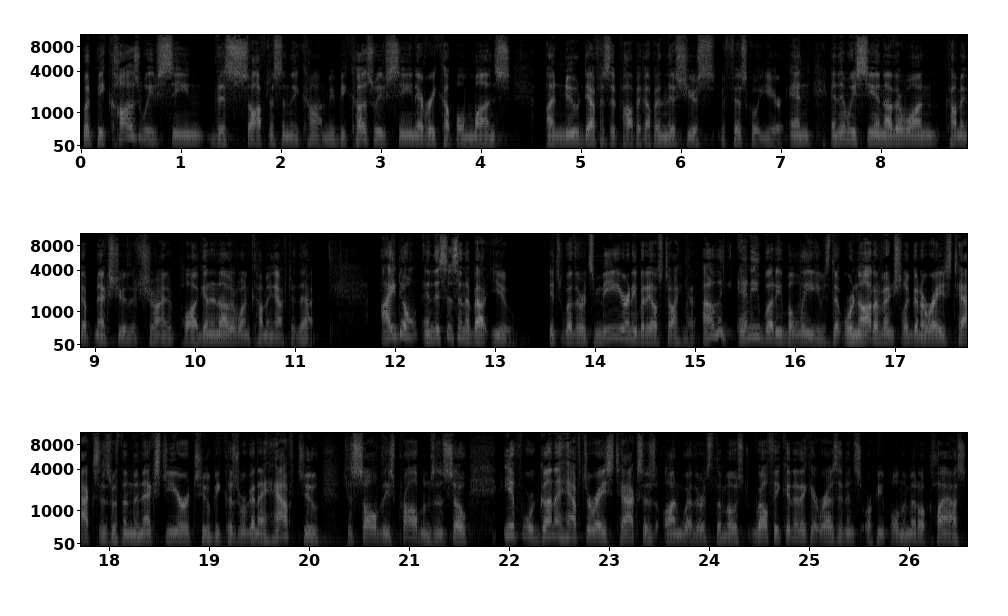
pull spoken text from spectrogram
But because we've seen this softness in the economy, because we've seen every couple months a new deficit popping up in this year's fiscal year, and, and then we see another one coming up next year they're trying to plug, and another one coming after that. I don't, and this isn't about you it's whether it's me or anybody else talking about it. I don't think anybody believes that we're not eventually going to raise taxes within the next year or two because we're going to have to to solve these problems. And so, if we're going to have to raise taxes on whether it's the most wealthy Connecticut residents or people in the middle class,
